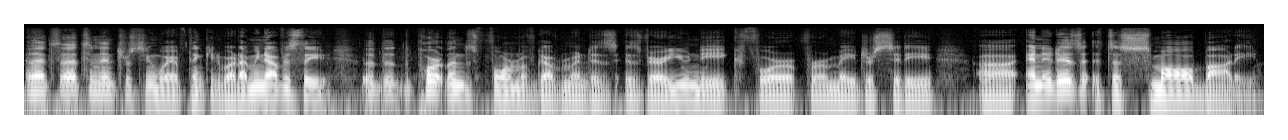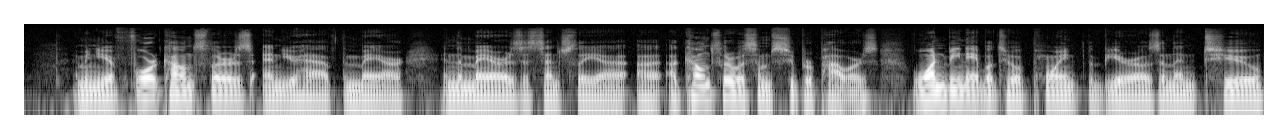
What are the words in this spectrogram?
And that's that's an interesting way of thinking about it. I mean, obviously, the, the Portland's form of government is, is very unique for, for a major city, uh, and it is it's a small body. I mean, you have four councilors and you have the mayor, and the mayor is essentially a, a, a councilor with some superpowers. One being able to appoint the bureaus, and then two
